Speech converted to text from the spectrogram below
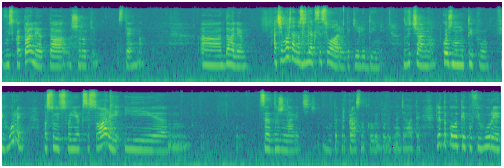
вузька талія та широкі стегна. Далі. А чи можна носити аксесуари такій людині? Звичайно, кожному типу фігури пасують свої аксесуари, і Це дуже навіть буде прекрасно, коли будуть надягати. Для такого типу фігури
